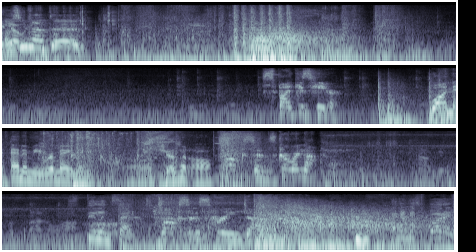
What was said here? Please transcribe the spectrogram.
How's he not dead? Spike is here. One enemy remaining. Oh, she has an op. Toxins going up. Still in sight. Toxin screen down. Enemy spotted.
